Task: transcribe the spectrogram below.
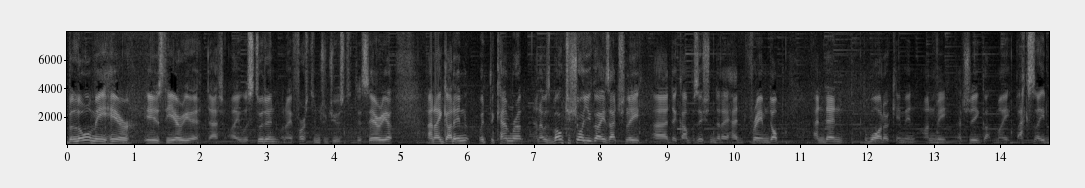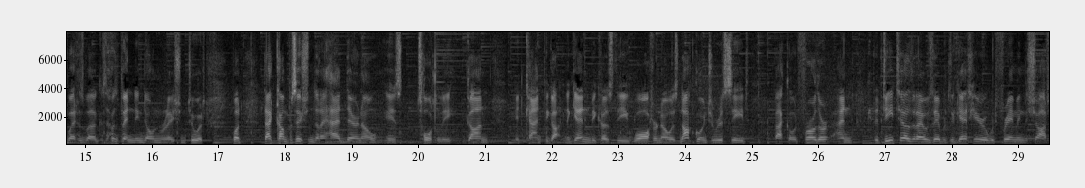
Below me here is the area that I was stood in when I first introduced this area. And I got in with the camera and I was about to show you guys actually uh, the composition that I had framed up. And then the water came in on me. Actually got my backside wet as well because I was bending down in relation to it. But that composition that I had there now is totally gone. It can't be gotten again because the water now is not going to recede back out further and the detail that I was able to get here with framing the shot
